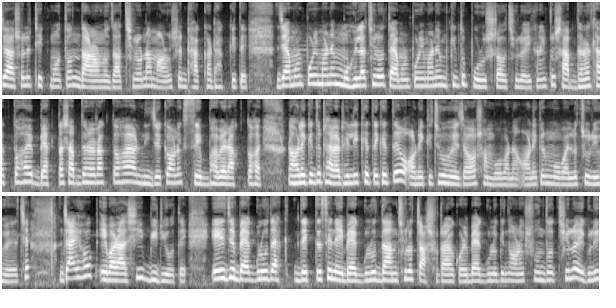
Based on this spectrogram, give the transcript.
যে আসলে ঠিক মতন দাঁড়ানো যাচ্ছিল না মানুষের ধাক্কা ধাক্কিতে যেমন পরিমাণে মহিলা ছিল, তেমন পরিমাণে কিন্তু পুরুষরাও ছিল। এখানে একটু সাবধানে থাকতে হয়, ব্যাগটা সাবধানে রাখতে হয় আর নিজেকে অনেক সেফভাবে রাখতে হয়। নাহলে কিন্তু ঠেলাঠেলি খেতে খেতে অনেক কিছু হয়ে যাওয়ার সম্ভাবনা, অনেকের মোবাইলও চুরি হয়েছে। যাই হোক, এবার আসি ভিডিওতে। এই যে ব্যাগগুলো দেখ- দেখতেছেন, এই ব্যাগগুলোর দাম ছিল চারশো টাকা করে। ব্যাগগুলো কিন্তু অনেক সুন্দর ছিল, এগুলি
